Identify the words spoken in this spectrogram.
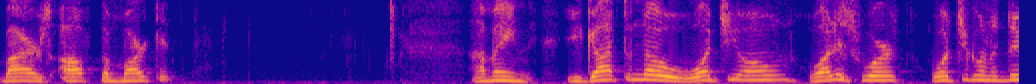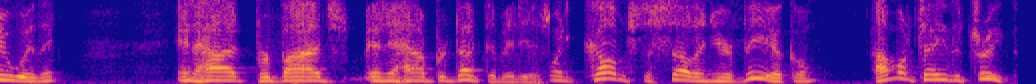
buyers off the market? I mean, you got to know what you own, what it's worth, what you're going to do with it, and how it provides and how productive it is. When it comes to selling your vehicle, I'm going to tell you the truth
